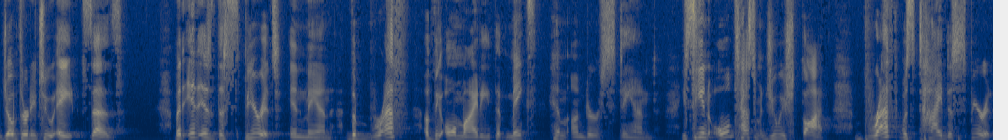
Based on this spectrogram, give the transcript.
Job 32 8 says, But it is the spirit in man, the breath of the Almighty, that makes him understand. You see, in Old Testament Jewish thought, breath was tied to spirit.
